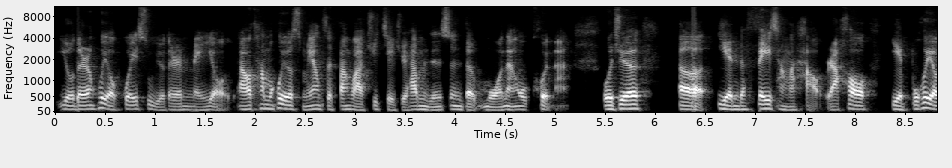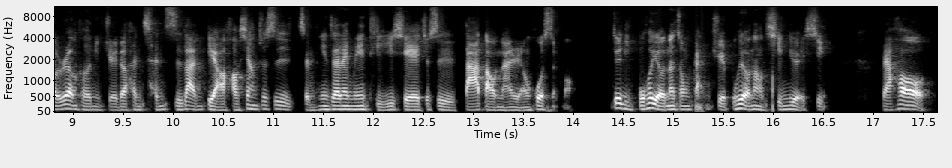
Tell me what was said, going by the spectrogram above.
有的人会有归宿，有的人没有，然后他们会有什么样子的方法去解决他们人生的磨难或困难？我觉得呃演得非常的好，然后也不会有任何你觉得很陈词滥调，好像就是整天在那边提一些就是打倒男人或什么，就你不会有那种感觉，不会有那种侵略性。然后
